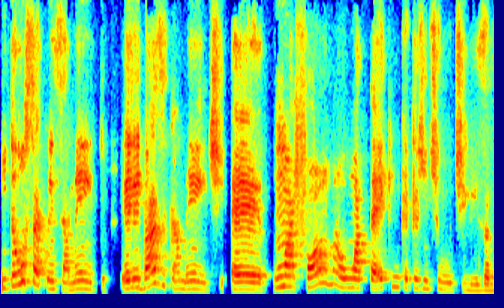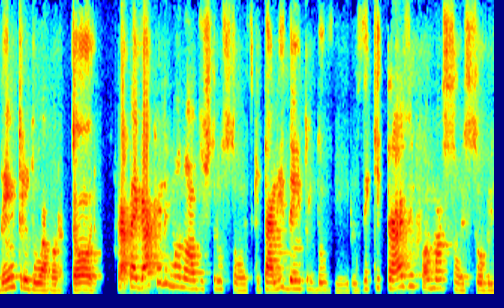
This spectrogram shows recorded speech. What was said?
Então, o sequenciamento, ele basicamente é uma forma, uma técnica que a gente utiliza dentro do laboratório para pegar aquele manual de instruções que está ali dentro do vírus e que traz informações sobre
